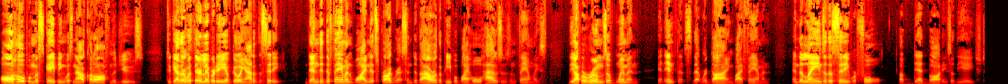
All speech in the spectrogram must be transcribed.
All hope of escaping was now cut off from the Jews, together with their liberty of going out of the city. Then did the famine widen its progress and devour the people by whole houses and families, the upper rooms of women and infants that were dying by famine, and the lanes of the city were full of dead bodies of the aged.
